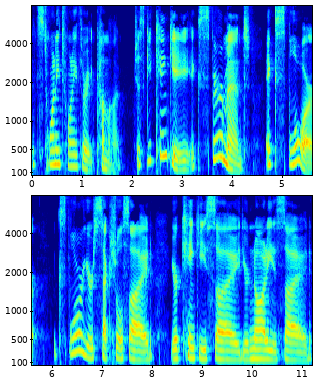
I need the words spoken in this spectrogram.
it's 2023. Come on. Just get kinky, experiment, explore. Explore your sexual side, your kinky side, your naughty side.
